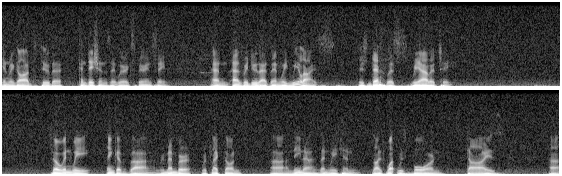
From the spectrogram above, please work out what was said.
in regards to the conditions that we're experiencing. And as we do that, then we realize this deathless reality. So when we think of, uh, remember, reflect on uh, Nina, then we can realize what was born, dies. Uh,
